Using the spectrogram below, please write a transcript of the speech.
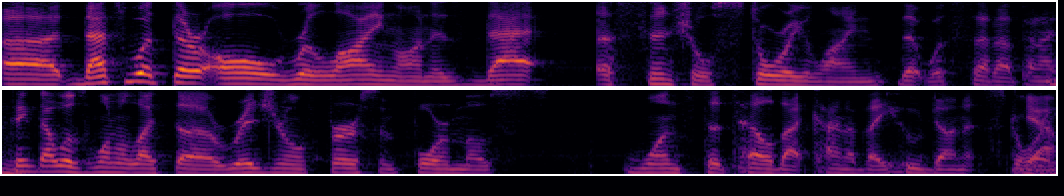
uh, that's what they're all relying on is that essential storyline that was set up, and I think that was one of like the original first and foremost ones to tell that kind of a whodunit story. Yeah.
